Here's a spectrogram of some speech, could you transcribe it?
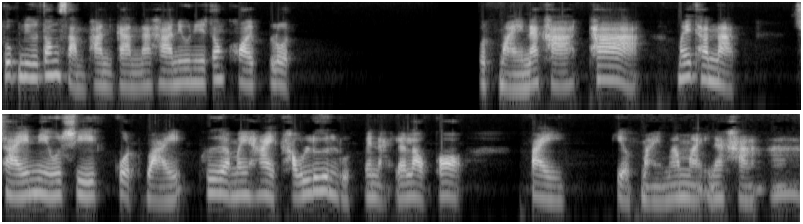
ทุกนิ้วต้องสัมพันธ์กันนะคะ นิ้วนี้ต้องคอยปลดปลดไหมนะคะ ถ้าไม่ถนัดใช้นิ้วชี้กดไว้เพื่อไม่ให้เขาลื่นหลุดไปไหนแล้วเราก็ไปเกี่ยวไหมมาใหม่นะคะอ่า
